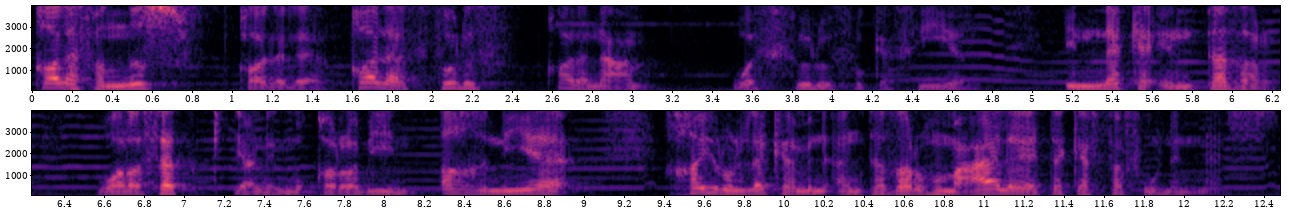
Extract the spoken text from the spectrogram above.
قال فالنصف؟ قال لا. قال الثلث؟ قال نعم. والثلث كثير. إنك إن تذر ورثتك يعني المقربين أغنياء خير لك من أن تذرهم عالى يتكففون الناس.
